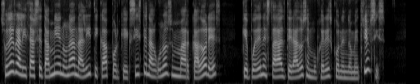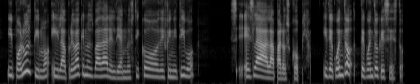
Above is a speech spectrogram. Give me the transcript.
Suele realizarse también una analítica porque existen algunos marcadores que pueden estar alterados en mujeres con endometriosis. Y por último, y la prueba que nos va a dar el diagnóstico definitivo, es la laparoscopia. Y te cuento, te cuento qué es esto.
